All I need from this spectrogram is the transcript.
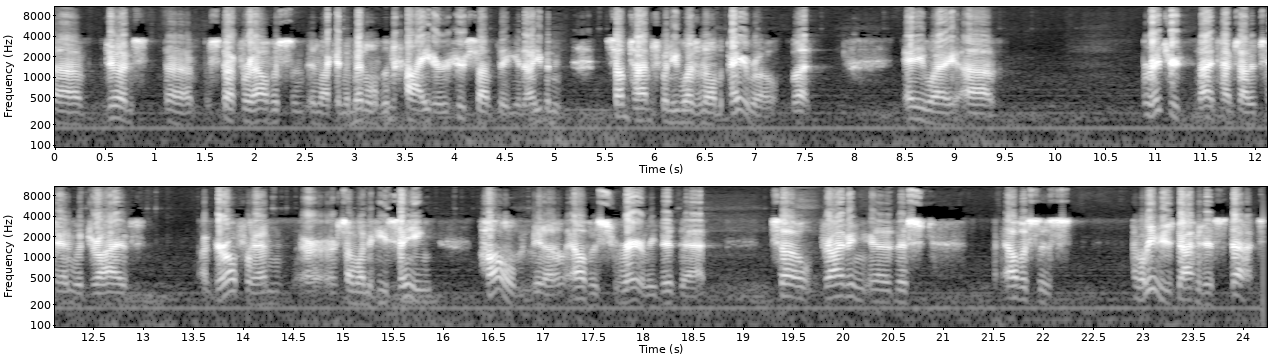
uh, doing uh, stuff for Elvis in, in like in the middle of the night or, or something. You know, even sometimes when he wasn't on the payroll. But anyway, uh, Richard nine times out of ten would drive a girlfriend or, or someone that he's seeing home. You know, Elvis rarely did that. So driving uh, this Elvis's, I believe he was driving his Stutz,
